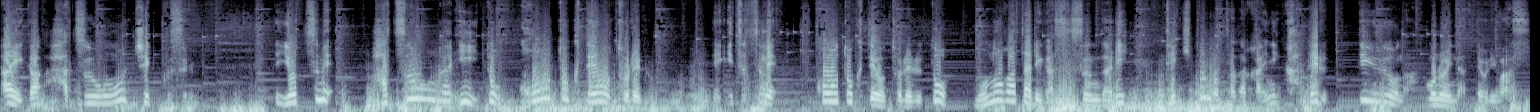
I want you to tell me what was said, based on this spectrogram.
AI が発音をチェックする。で4つ目、発音がいいと高得点を取れる。で5つ目、高得点を取れると物語が進んだり、敵との戦いに勝てるっていうようなものになっております。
